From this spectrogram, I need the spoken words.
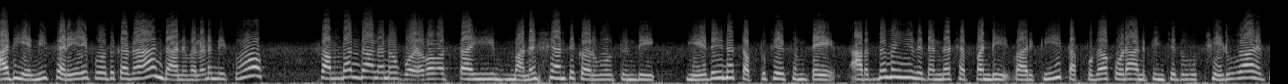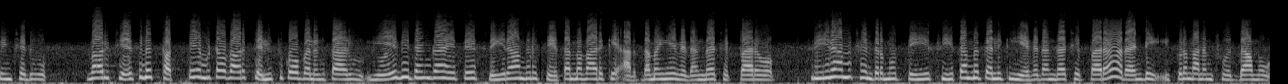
అది ఏమీ సరి అయిపోదు కదా. దాని వలన మీకు సంబంధాలలో గొడవ వస్తాయి మనశ్శాంతి కరువవుతుంది. ఏదైనా తప్పు చేసుంటే అర్థమయ్యే విధంగా చెప్పండి. వారికి తప్పుగా కూడా అనిపించదు చెడుగా అనిపించదు. వారు చేసిన తప్పేమిటో వారు తెలుసుకోగలుగుతారు. ఏ విధంగా అయితే శ్రీరాముడు సీతమ్మ వారికి అర్థమయ్యే విధంగా చెప్పారో శ్రీరామచంద్రమూర్తి సీతమ్మ తల్లికి ఏ విధంగా చెప్పారో రండి ఇప్పుడు మనం చూద్దాము.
